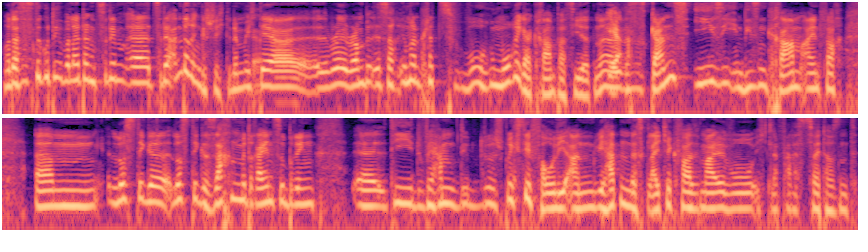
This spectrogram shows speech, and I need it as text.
Und das ist eine gute Überleitung zu dem äh, zu der anderen Geschichte, nämlich ja. der äh, Royal Rumble ist auch immer ein Platz, wo humoriger Kram passiert. Ne? Also ja. das ist ganz easy in diesen Kram einfach ähm, lustige, lustige Sachen mit reinzubringen. Äh, die, wir haben, du, du sprichst dir Foley an. Wir hatten das gleiche quasi mal, wo, ich glaube, war das 2000,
